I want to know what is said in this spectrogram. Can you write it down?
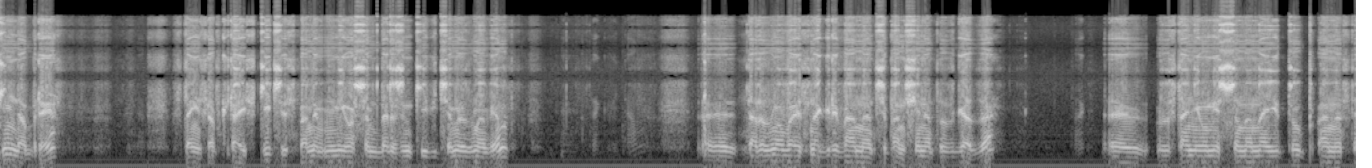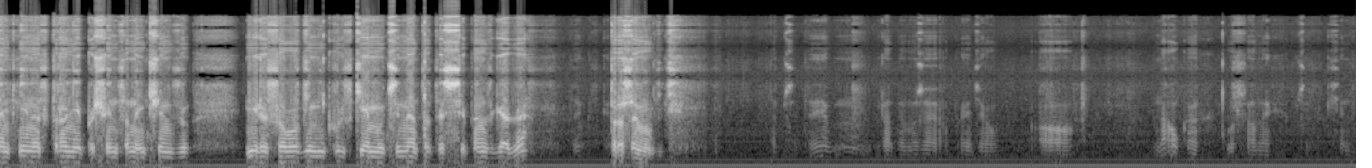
Dzień dobry. Stanisław Krajski. Czy z panem Miłoszem Darzynkiewiczem rozmawiam? Tak, witam. E, Ta rozmowa jest nagrywana. Czy pan się na to zgadza? Tak. Zostanie umieszczona na YouTube, a następnie na stronie poświęconej księdzu Mirosławowi Mikulskiemu. Czy na to też się pan zgadza? Tak, Proszę mówić. Dobrze, to ja bym razem może opowiedział o naukach głoszonych przez księdza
